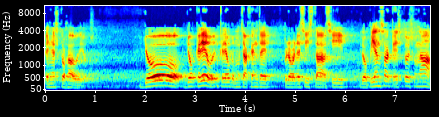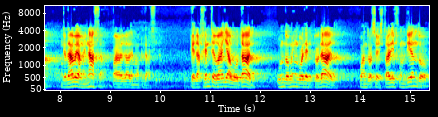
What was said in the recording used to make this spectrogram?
en estos audios. Yo, yo creo, creo que mucha gente progresista así lo piensa, que esto es una grave amenaza para la democracia. Que la gente vaya a votar un domingo electoral cuando se está difundiendo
